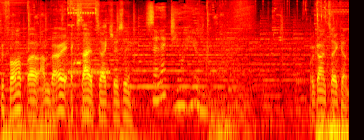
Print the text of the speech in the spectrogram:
before, but I'm very excited to actually see. Select your hero. We're gonna take him.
